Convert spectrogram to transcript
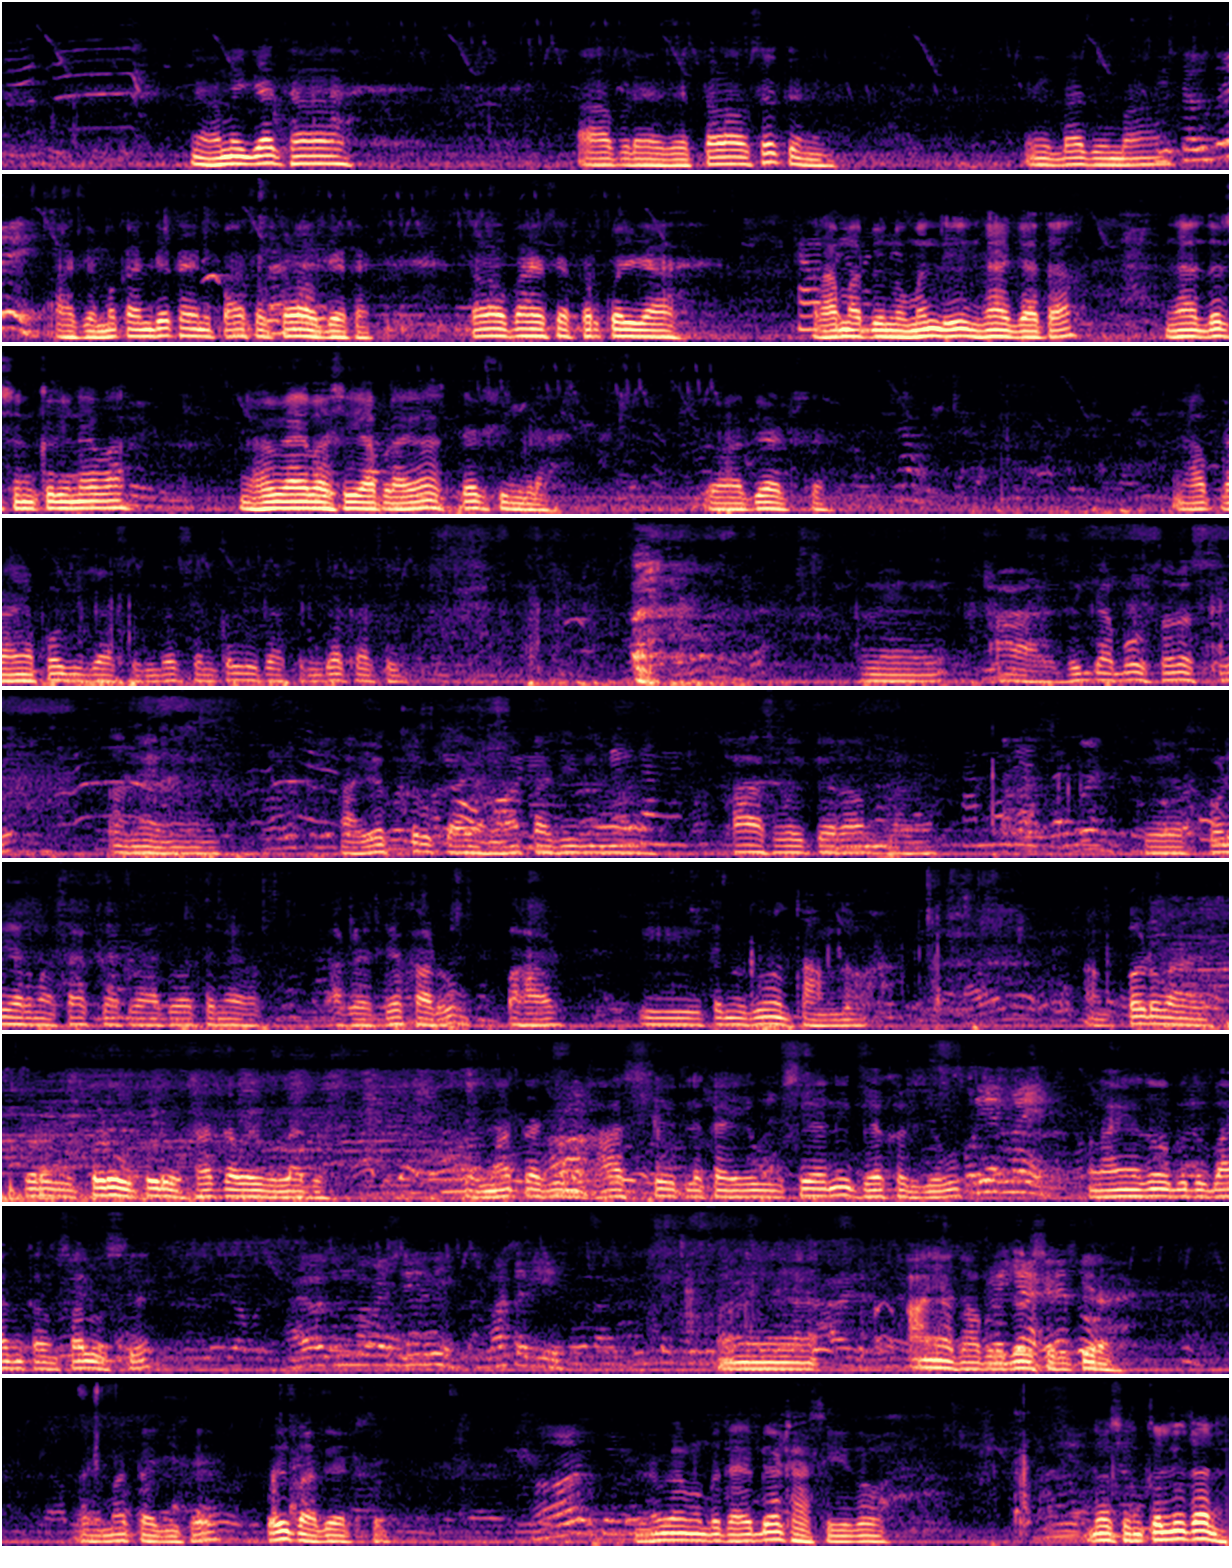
ને અમે ગયા હતા આપણે જે તળાવ છે કે નહીં, એની બાજુમાં આ જે મકાન દેખાય એની પાછળ તળાવ દેખાય. તળાવ પાસે છે પરકોલિયા રામાપીનું મંદિર, ત્યાં ગયા હતા ત્યાં દર્શન કરીને આવ્યા. હવે આવ્યા છીએ આપણા તરસિંગડા. તો આ ગેટ છે. આપણે અહીંયા પહોંચી ગયા છીએ દર્શન કરી લીધા છે બેઠા છે અને આ જગ્યા બહુ સરસ છે. અને આ એક ખરું કે માતાજીને ખાસ હોય કે રામલાને કે ખોડિયારમાં સાક્ષાત આ તમે આગળ દેખાડું પહાડ એ તમે જુઓ તો આમ આમ પડવા, પડવું પડવું પડવું ખાતા હોય એવું લાગે માતાજીનો હાથ છે એટલે કાંઈ એવું છે નહીં, ભેખડ જેવું. પણ અહીંયા જો બધું બાંધકામ ચાલુ છે. અને અહીંયા તો આપણે દર્શન કર્યા. અહીં માતાજી છે વૈભા ગેટ છે. હવે અમે બધા બેઠા છીએ તો દર્શન કરી લીધા ને?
